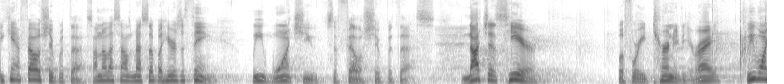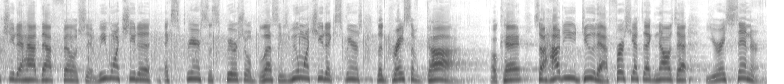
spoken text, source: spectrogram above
You can't fellowship with us. I know that sounds messed up, but here's the thing we want you to fellowship with us. Not just here, but for eternity, right? We want you to have that fellowship. We want you to experience the spiritual blessings. We want you to experience the grace of God, okay? So, how do you do that? First, you have to acknowledge that you're a sinner.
